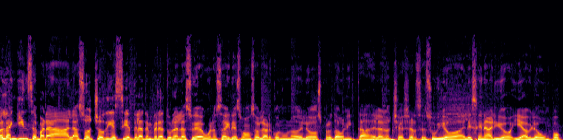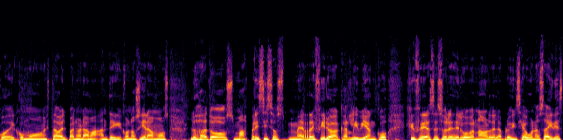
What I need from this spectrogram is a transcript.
Faltan 15 para las 8, 17 la temperatura en la ciudad de Buenos Aires. Vamos a hablar con uno de los protagonistas de la noche. Ayer se subió al escenario y habló un poco de cómo estaba el panorama antes de que conociéramos los datos más precisos. Me refiero a Carly Bianco, jefe de asesores del gobernador de la provincia de Buenos Aires.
